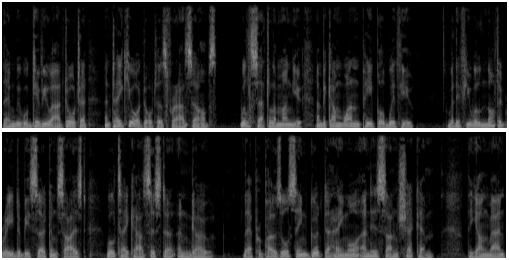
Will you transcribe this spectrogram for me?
Then we will give you our daughter and take your daughters for ourselves. We'll settle among you and become one people with you. But if you will not agree to be circumcised, we'll take our sister and go. Their proposal seemed good to Hamor and his son Shechem. The young man,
